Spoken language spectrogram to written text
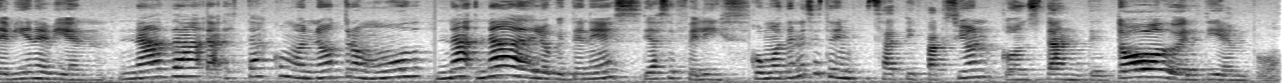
te viene bien. Nada, estás como en otro mood, nada de lo que tenés te hace feliz. Como tenés esta insatisfacción constante, todo el tiempo.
